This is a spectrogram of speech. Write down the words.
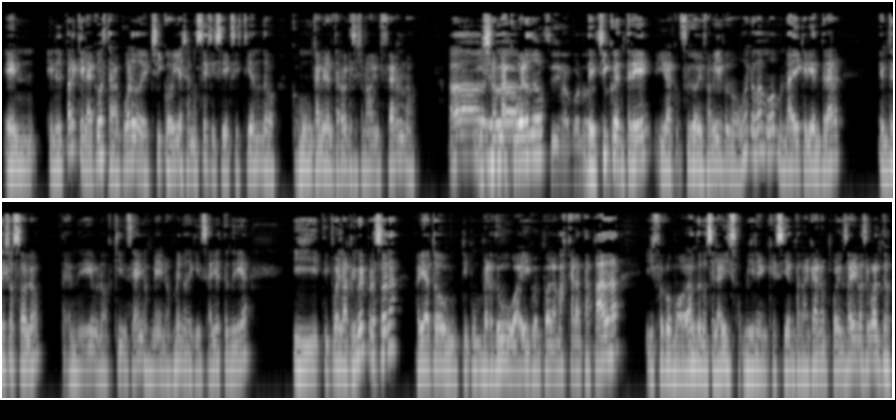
En, en el Parque de la Costa, me acuerdo de chico, había, ya no sé si sigue existiendo, como un camión del terror que se llamaba Inferno. Ah, y yo me acuerdo, sí, me acuerdo, de, chico entré, iba, fui con mi familia y fue como, bueno, vamos, vamos, nadie quería entrar. Entré yo solo, tendría unos 15 años, menos, menos de 15 años tendría. Y tipo, la primera persona había todo un tipo un verdugo ahí con toda la máscara tapada y fue como dándonos el aviso, miren que si entran acá no pueden salir, no sé cuánto.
